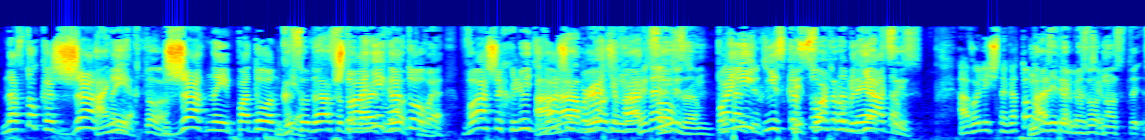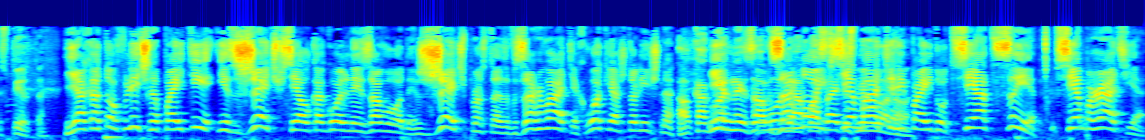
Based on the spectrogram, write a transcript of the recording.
настолько жадные, Они кто? жадные подонки, Государство что они водку. готовы ваших людей, Она ваших братьев и отцов поить 500 500 низкосортным рублей ядом. акциз. А вы лично готовы На литр безводного спирта. Я готов лично пойти и сжечь все алкогольные заводы. Сжечь просто, взорвать их. Вот я что лично. Алкогольные И заводы, За мной все матери Милонова. пойдут, все отцы, все братья.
